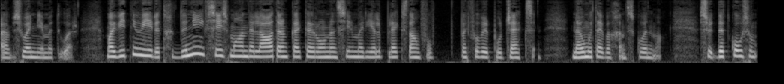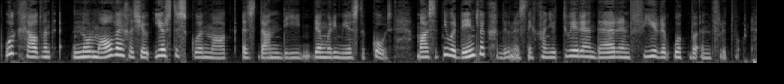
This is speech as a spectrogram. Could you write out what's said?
Um, so hy neem dit oor. Maar hy weet nie hoe hy dit gedoen nie. 6 maande later dan kyk hy rond en sien maar die hele plek staan vol byvoorbeeld Port Jackson. Nou moet hy begin skoonmaak. So dit kos hom ook geld want normaalweg as jou eerste skoonmaak is dan die ding met die meeste kos. Maar as dit nie oordentlik gedoen is nie, gaan jou tweede en derde en vierde ook beïnvloed word.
